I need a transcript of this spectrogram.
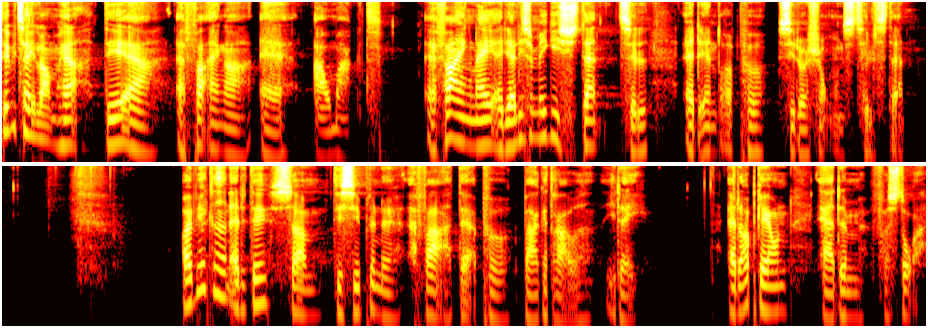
Det vi taler om her, det er erfaringer af afmagt. Erfaringen af, at jeg ligesom ikke er i stand til at ændre på situationens tilstand. Og i virkeligheden er det det, som disciplene erfarer der på bakkedraget i dag. At opgaven er dem for stor.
